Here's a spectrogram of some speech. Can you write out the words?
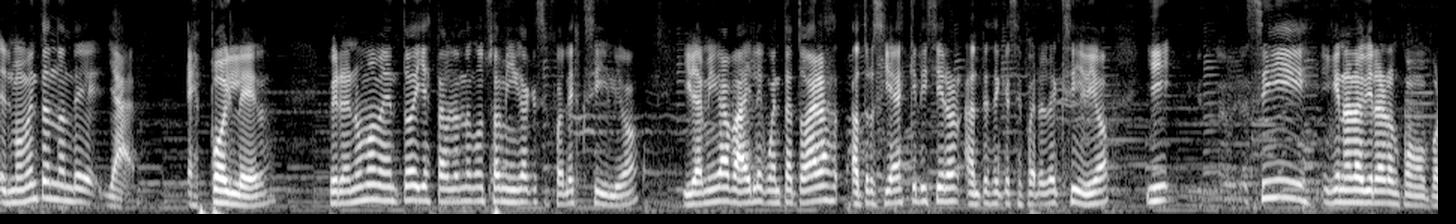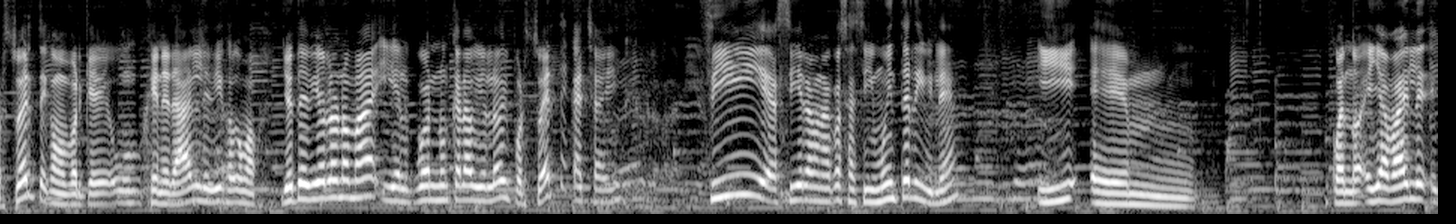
el momento en donde, ya, spoiler, pero en un momento ella está hablando con su amiga que se fue al exilio y la amiga va y le cuenta todas las atrocidades que le hicieron antes de que se fuera al exilio. Y sí, y que no la violaron como por suerte, como porque un general le dijo como, yo te violo nomás y el weón nunca la violó y por suerte, ¿cachai? Sí, así era una cosa así muy terrible. Y, em, cuando ella va y le-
